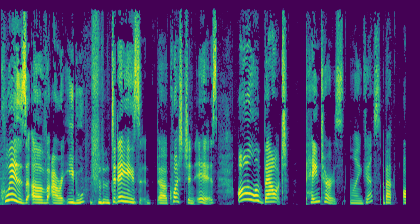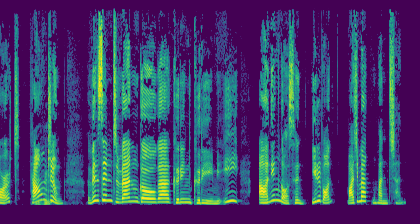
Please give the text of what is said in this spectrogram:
quiz of our Ibu. Today's uh, question is all about painters, I guess, about art. 다음 중 빈센트 반 고가 그린 그림이 아닌 것은 1번 마지막 만찬,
